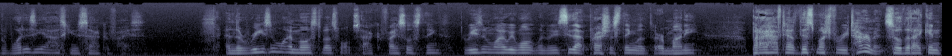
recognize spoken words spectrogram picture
But what is he asking you to sacrifice? And the reason why most of us won't sacrifice those things, the reason why we won't, when we see that precious thing with our money, but I have to have this much for retirement so that I can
